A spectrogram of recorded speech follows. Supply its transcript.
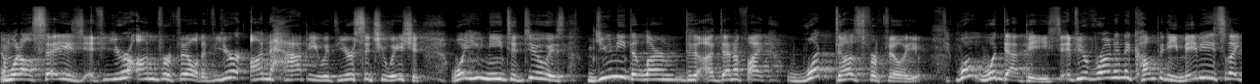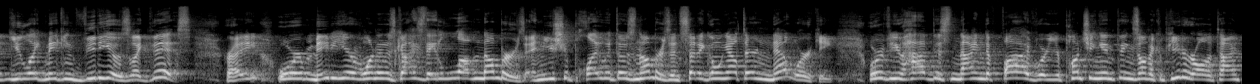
And what I'll say is if you're unfulfilled, if you're unhappy with your situation, what you need to do is you need to learn to identify what does fulfill you. What would that be? If you're running a company, maybe it's like you like making videos like this, right? Or maybe you're one of those guys, they love numbers and you should play with those numbers instead of going out there and networking. Or if you have this nine to five where you're punching in things on a computer all the time,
